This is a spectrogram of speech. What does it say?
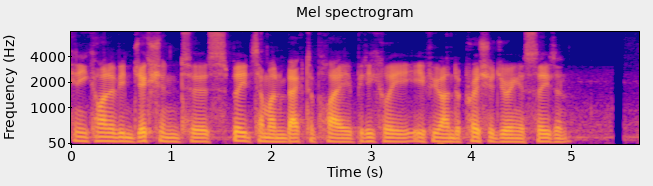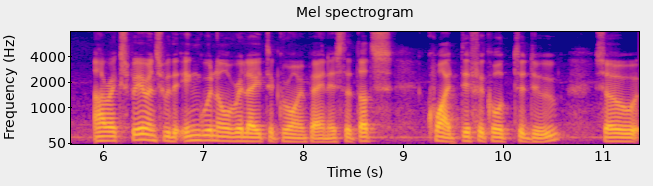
any kind of injection to speed someone back to play, particularly if you're under pressure during a season? Our experience with inguinal related groin pain is that that's quite difficult to do. So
